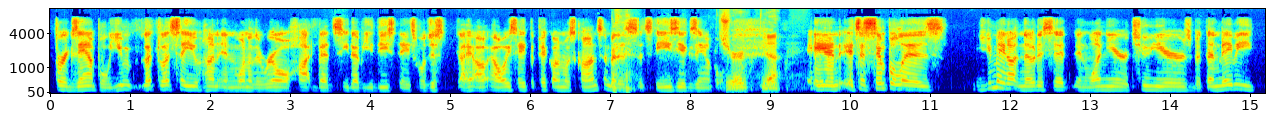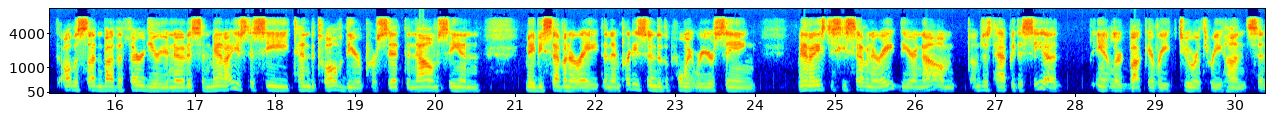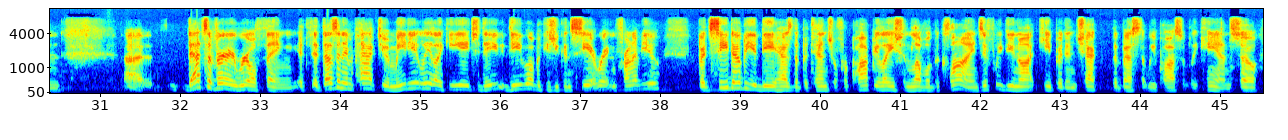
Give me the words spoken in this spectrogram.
for example, you let, let's say you hunt in one of the real hotbed CWD states. We'll just I, I always hate to pick on Wisconsin, but it's it's the easy example. Sure. Yeah. And it's as simple as you may not notice it in one year or two years, but then maybe all of a sudden by the third year you're noticing, man, I used to see 10 to 12 deer per sit, and now I'm seeing maybe seven or eight. And then pretty soon to the point where you're seeing, man, I used to see seven or eight deer, and now I'm I'm just happy to see a antlered buck every two or three hunts and uh, that's a very real thing. It, it doesn't impact you immediately like EHD will because you can see it right in front of you. But CWD has the potential for population level declines if we do not keep it in check the best that we possibly can. So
